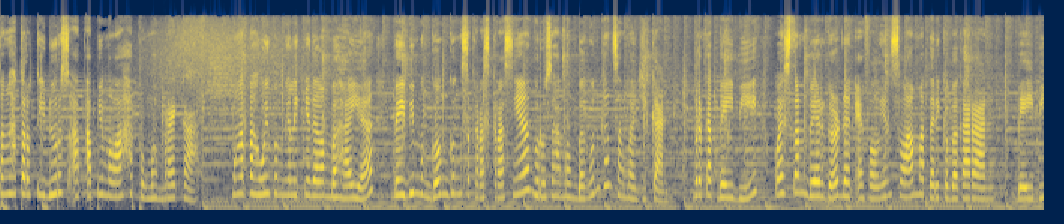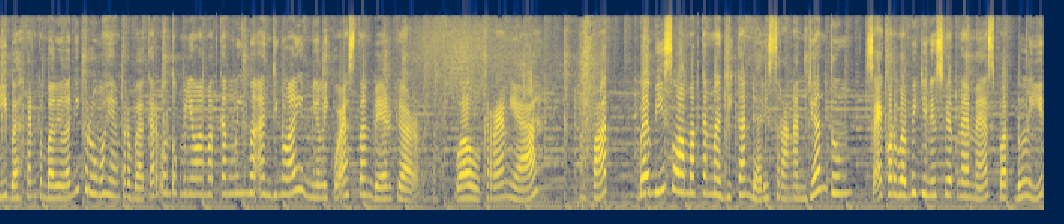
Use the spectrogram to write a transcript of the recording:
tengah tertidur saat api melahap rumah mereka. Mengetahui pemiliknya dalam bahaya, Baby menggonggong sekeras-kerasnya berusaha membangunkan sang majikan. Berkat Baby, Westenberger dan Evelyn selamat dari kebakaran. Baby bahkan kembali lagi ke rumah yang terbakar untuk menyelamatkan lima anjing lain milik Weston Burger. Wow, keren ya. 4. Babi selamatkan majikan dari serangan jantung. Seekor babi jenis Vietnamese Potbelly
